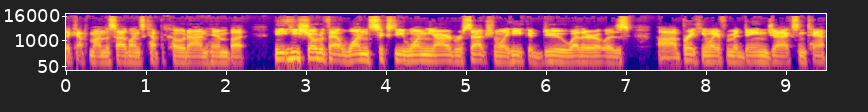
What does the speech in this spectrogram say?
they kept him on the sidelines, kept a code on him. But he he showed with that 161 yard reception what he could do, whether it was uh, breaking away from a Dane Jackson ta-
